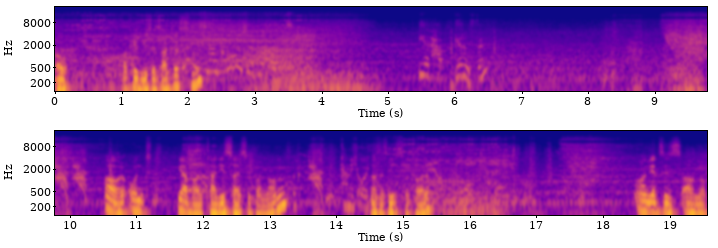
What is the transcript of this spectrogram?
Oh. Okay, die ist jetzt aggressiv. Ihr habt gerufen? Oh, und jawohl, Talisa ist übernommen. Das ist nicht so toll. Und jetzt ist auch noch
